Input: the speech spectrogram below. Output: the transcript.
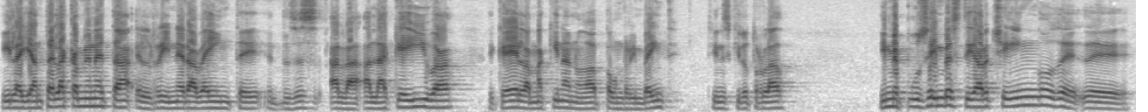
Y la llanta de la camioneta, el RIN era 20, entonces a la, a la que iba, de que la máquina no da para un RIN 20, tienes que ir a otro lado. Y me puse a investigar chingos de, de,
